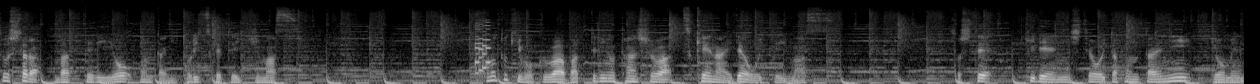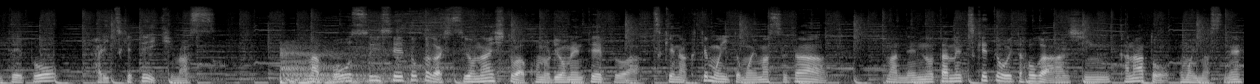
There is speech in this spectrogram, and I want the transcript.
そしたらバッテリーを本体に取り付けていきます。この時僕はバッテリーの端子はつけないで置いています。そしてきれいにしておいた本体に両面テープを貼り付けていきます。まあ防水性とかが必要ない人はこの両面テープはつけなくてもいいと思いますがまあ、念のためつけておいた方が安心かなと思いますね。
